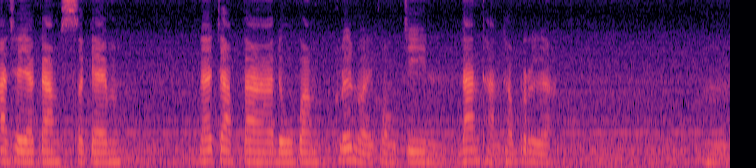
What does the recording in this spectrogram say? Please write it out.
อาชญากรรมสแกม และจับตาดูความเคลื่อนไหวของจีน ด้านฐานทัพเรืออืม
